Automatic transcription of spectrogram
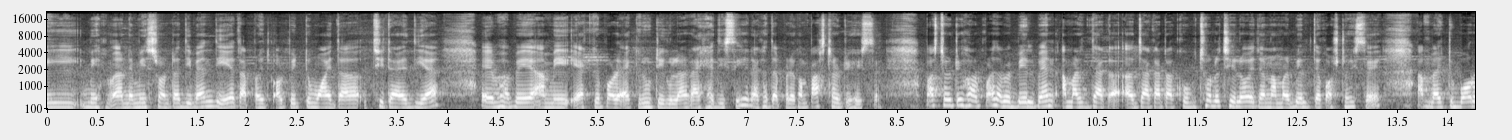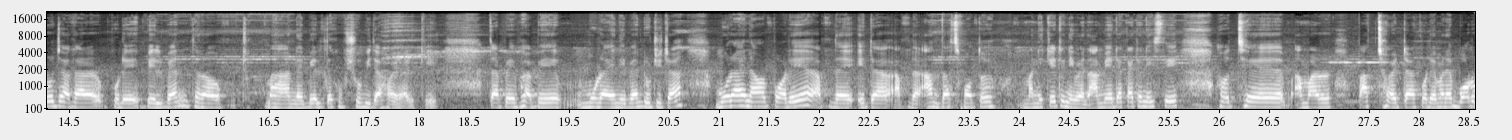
এই মানে মিশ্রণটা দিবেন, দিয়ে তারপর অল্প একটু ময়দা ছিটায় দিয়ে এভাবে আমি একের পর এক রুটিগুলো রেখে দিছি, রেখে তারপর এরকম পাঁচটা রুটি হয়েছে। পাঁচটা রুটি হওয়ার পর তারপর বেলবেন। আমার জায়গা জায়গাটা খুব ছোট ছিল এই জন্য আমার বেলতে কষ্ট হয়েছে। আপনার একটু বড় জায়গার উপরে বেলবেন, যেন মানে বেলতে খুব সুবিধা হয় আর কি। তারপরে এভাবে মুড়াই নেবেন রুটিটা? মুড়াই নেওয়ার পরে আপনি এটা আপনার আন্দাজ মতো মানে কেটে নেবেন। আমি এটা কেটে নিচ্ছি হচ্ছে আমার পাঁচ ছয়টা করে মানে বড়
